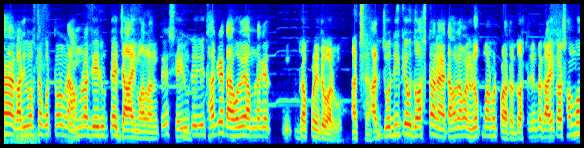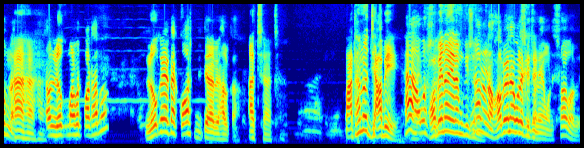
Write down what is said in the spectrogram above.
হ্যাঁ গাড়ি ব্যবস্থা করতে পারব আমরা যে রুটটায় যাই মাল আনতে সেই রুটে যদি থাকে তাহলে আপনাকে ড্রপ করে দিতে পারব। আচ্ছা। আর যদি কেউ দশটা নেয় তাহলে আমার লোক মারফত পাঠাতে হবে। দশটার জন্য গাড়ি করা সম্ভব না। হ্যাঁ হ্যাঁ হ্যাঁ। তাহলে লোক মারফত পাঠাবো। লোকের একটা কস্ট দিতে হবে হালকা। আচ্ছা আচ্ছা। পাঠানো যাবে? হ্যাঁ। হবে না এরকম কিছু। না না হবে না বলে কিছু নেই আমাদের সব হবে।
